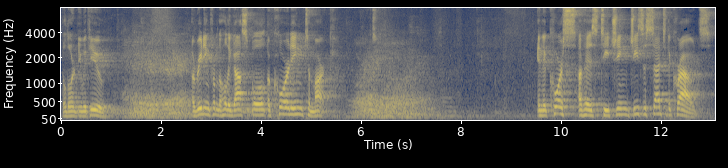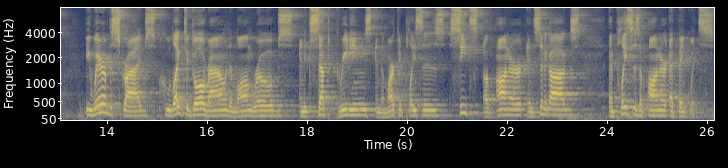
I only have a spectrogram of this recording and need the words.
The Lord be with you. A reading from the Holy Gospel according to Mark. In the course of his teaching, Jesus said to the crowds, Beware of the scribes who like to go around in long robes and accept greetings in the marketplaces, seats of honor in synagogues, and places of honor at banquets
